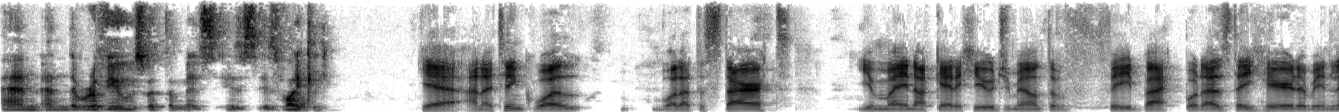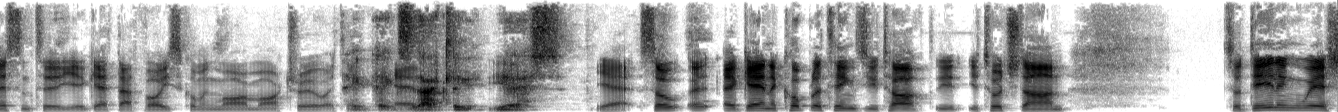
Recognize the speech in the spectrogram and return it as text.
and, and the reviews with them is, is, is vital. Yeah. And I think while, while at the start, you may not get a huge amount of feedback, but as they hear they're being listened to, you get that voice coming more and more through. I think exactly. Um, yes. Yeah. So uh, again, a couple of things you talked, you, you touched on. So dealing with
